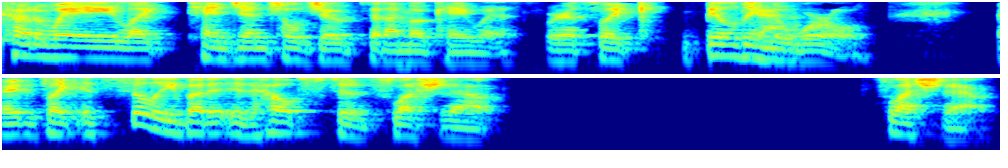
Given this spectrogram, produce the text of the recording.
cutaway like tangential joke that I'm okay with, where it's like building yeah. the world, right? It's like it's silly, but it, it helps to flush it out. Flush it out,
